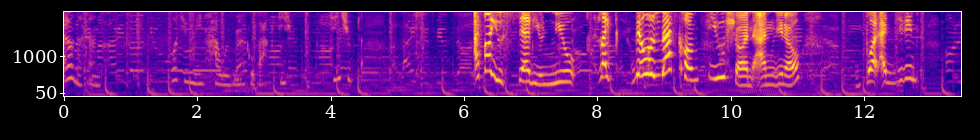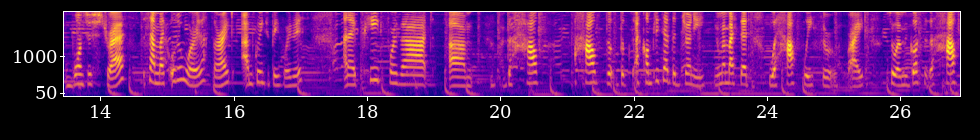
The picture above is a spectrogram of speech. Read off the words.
I don't understand. What do you mean? How will we go back? Did you, didn't you? I thought you said you knew. Like there was that confusion, and you know, but I didn't want to stress. So I'm like, oh, don't worry, that's all right. I'm going to pay for this, and I paid for that. Um, the half half the, the, I completed the journey. Remember I said we're halfway through, right? So when we got to the half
